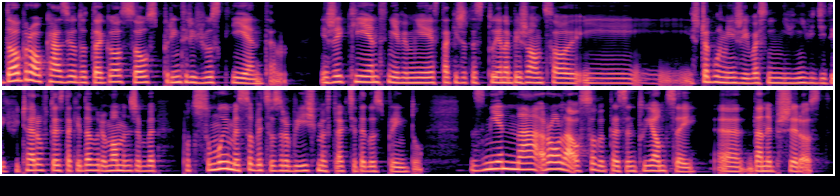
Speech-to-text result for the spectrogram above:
Dobrą okazją do tego są sprint review z klientem. Jeżeli klient, nie wiem, nie jest taki, że testuje na bieżąco i, i szczególnie jeżeli właśnie nie, nie, widzi tych feature'ów, to jest taki dobry moment, żeby podsumujmy sobie, co zrobiliśmy w trakcie tego sprintu. Zmienna rola osoby prezentującej e, dany przyrost.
